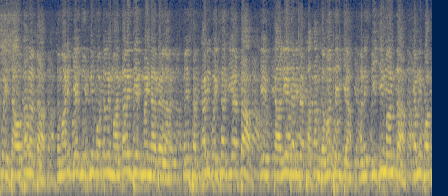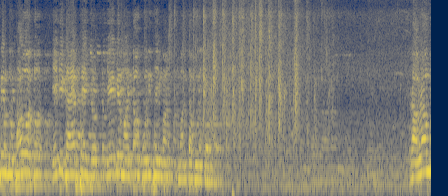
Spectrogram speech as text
પૈસા આવતા નતા તમારી બે દૂધની બોટલ માનતા લીધી એક મહિના પહેલા. તો એ સરકારી પૈસા જે હતા, એ ચાલીસ હજાર રૂપિયા જમા થઈ ગયા. અને બીજી માનતા એમને પકડીને દુખાવો હતો, એ બી ગાયબ થઈ ગયો. બે બે માનતાઓ પૂરી થઈ માનતા પૂરી કરવા. રામ રામ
